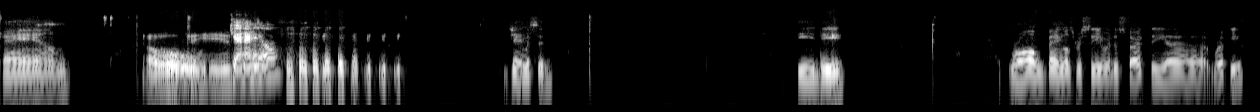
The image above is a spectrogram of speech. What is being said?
Cam. Oh, oh. Okay. Cam. Jameson. ED. Wrong Bengals receiver to start the uh, rookies.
